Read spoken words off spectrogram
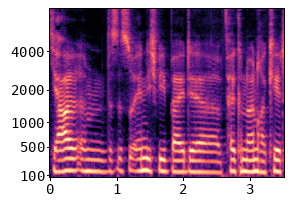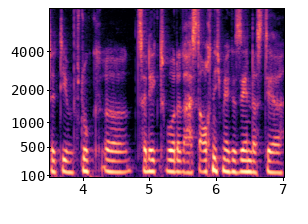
ja, ähm, das ist so ähnlich wie bei der Falcon 9 Rakete, die im Flug äh, zerlegt wurde. Da hast du auch nicht mehr gesehen, dass der,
